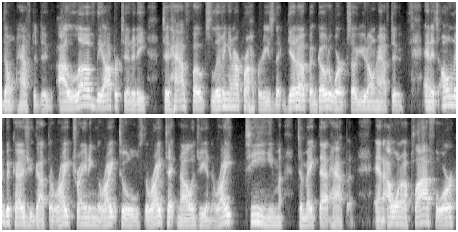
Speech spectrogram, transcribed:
don't have to do. I love the opportunity to have folks living in our properties that get up and go to work so you don't have to. And it's only because you got the right training, the right tools, the right technology, and the right team to make that happen. And I want to apply for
